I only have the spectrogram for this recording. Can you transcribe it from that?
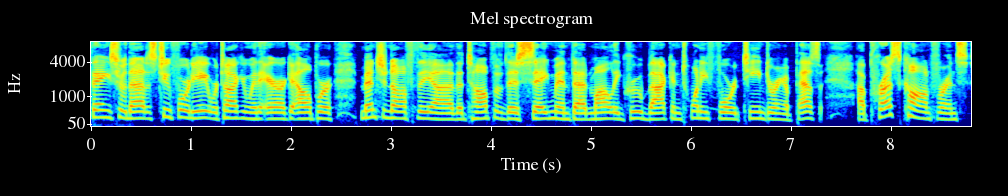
Thanks for that. It's 248. We're talking with Eric Alper. Mentioned off the uh, the top of this segment that Motley Crue back in 2014 during a, pes- a press conference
